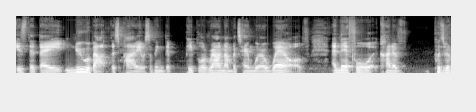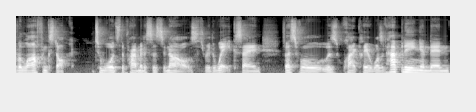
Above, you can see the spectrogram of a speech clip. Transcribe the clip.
is that they knew about this party. or something that people around number 10 were aware of, and therefore kind of puts a bit of a laughing stock towards the prime minister's denials through the week, saying first of all it was quite clear it wasn't happening, and then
